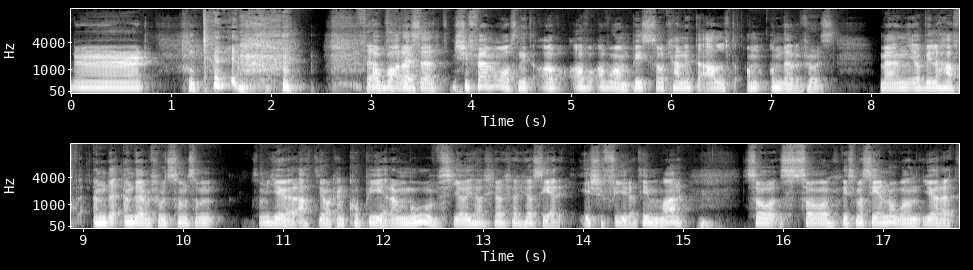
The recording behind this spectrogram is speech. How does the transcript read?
Har bara sett 25 avsnitt av, av, av One Piece så kan inte allt om, om Devil Fruits. Men jag ville haft en, en Devil Fruits som, som, som gör att jag kan kopiera moves jag, jag, jag, jag ser i 24 timmar. Så, så visst man ser någon göra ett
